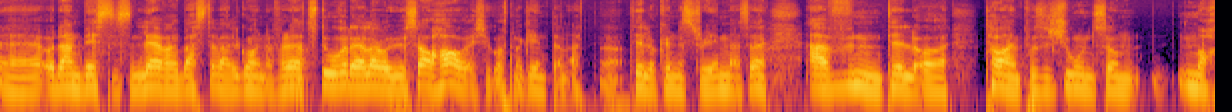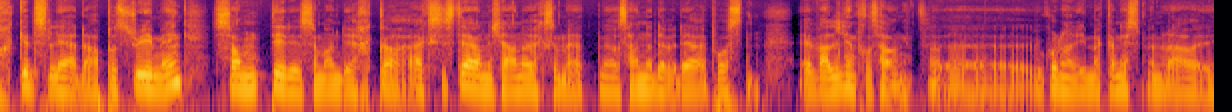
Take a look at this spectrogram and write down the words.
Eh, og den businessen lever i beste velgående, for det at store deler av USA har ikke godt nok internett Ja. til å kunne streame. Så evnen til å ta en posisjon som markedsleder på streaming, samtidig som man dyrker eksisterende kjernevirksomhet med å sende DVD-er i posten, er veldig interessant. Uh, hvordan de mekanismene der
